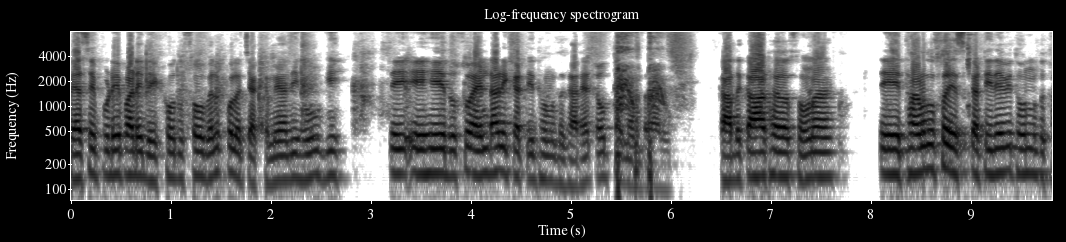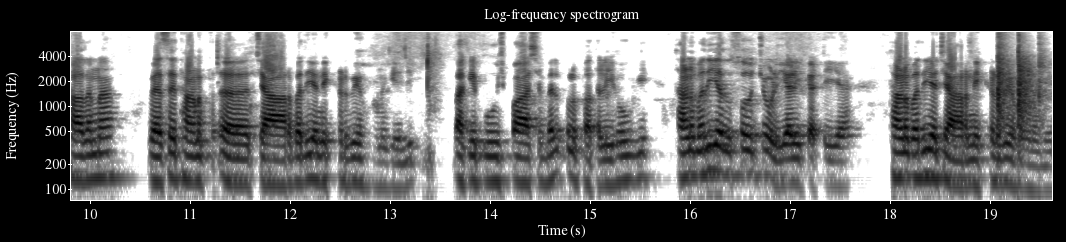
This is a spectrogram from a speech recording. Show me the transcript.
ਵੈਸੇ ਪੁੜੇ ਪਾੜੇ ਦੇਖੋ ਦੱਸੋ ਬਿਲਕੁਲ ਚੱਕਮਿਆਂ ਦੀ ਹੋਊਗੀ। ਤੇ ਇਹ ਦੋਸਤੋ ਐਂਡ ਵਾਲੀ ਕੱਟੀ ਤੁਹਾਨੂੰ ਦਿਖਾ ਰਿਹਾ, ਚੌਥੇ ਨੰਬਰ ਵਾਲੀ। ਕੱਦ ਕਾਠ ਸੋਹਣਾ ਤੇ ਥਣ ਦੋਸਤੋ, ਇਸ ਕੱਟੀ ਦੇ ਵੀ ਤੁਹਾਨੂੰ ਦਿਖਾ ਦਿੰਨਾ। ਵੈਸੇ ਥਣ ਚਾਰ ਵਧੀਆ ਨਿਕੜ ਵੀ ਹੋਣਗੇ ਜੀ। ਬਾਕੀ ਪੂਛ ਪਾਛ ਬਿਲਕੁਲ ਪਤਲੀ ਹੋਊਗੀ। ਥਣ ਵਧੀਆ ਦੋਸਤੋ, ਝੋਲੀ ਵਾਲੀ ਕੱਟੀ ਹੈ। ਥਣ ਵਧੀਆ ਚਾਰ ਨਿਕੜ ਵੀ ਹੋਣਗੇ।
